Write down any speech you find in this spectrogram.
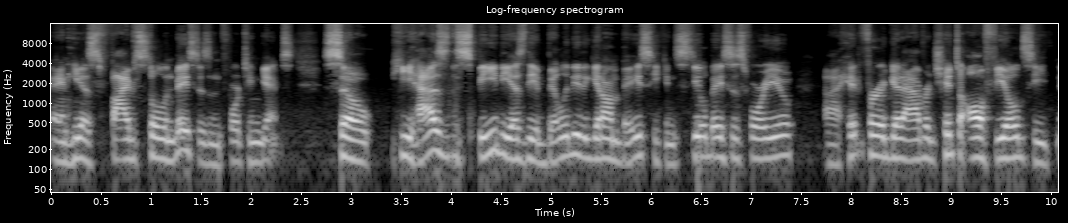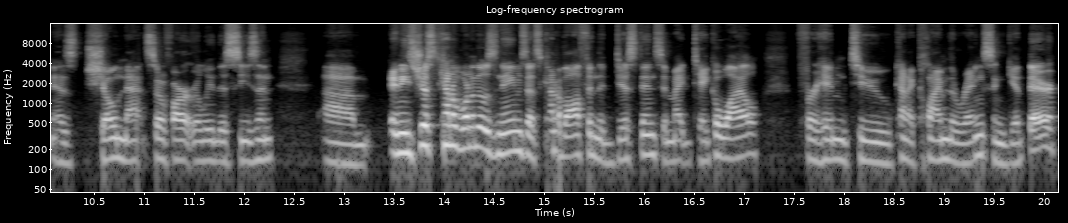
and he has five stolen bases in 14 games. So he has the speed, he has the ability to get on base, he can steal bases for you, uh, hit for a good average, hit to all fields. He has shown that so far early this season. Um, and he's just kind of one of those names that's kind of off in the distance. It might take a while for him to kind of climb the ranks and get there.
